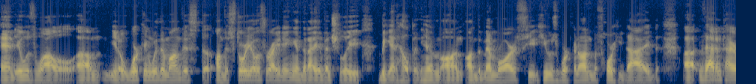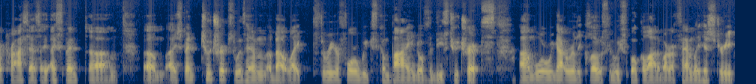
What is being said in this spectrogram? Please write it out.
and it was while um, you know working with him on this on the story I was writing, and then I eventually began helping him on on the memoirs he, he was working on before he died. Uh, that entire process, I, I spent um, um, I spent two trips with him, about like three or four weeks combined over these two trips, um, where we got really close and we spoke a lot about our family history.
